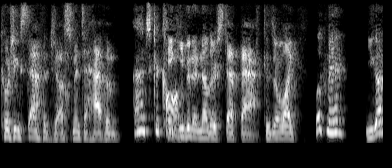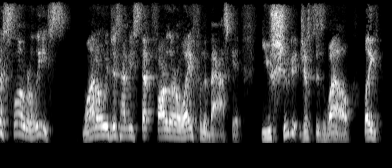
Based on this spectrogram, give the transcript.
coaching staff adjustment to have him That's a good call. take even another step back because they're like, look, man, you got a slow release. Why don't we just have you step farther away from the basket? You shoot it just as well. Like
